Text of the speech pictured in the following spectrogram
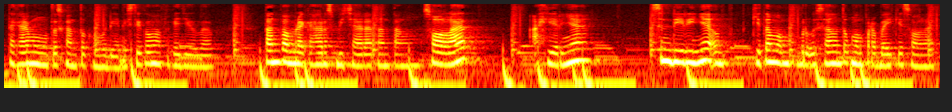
TKR memutuskan untuk kemudian istiqomah pakai jilbab. Tanpa mereka harus bicara tentang sholat akhirnya sendirinya kita berusaha untuk memperbaiki sholat.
